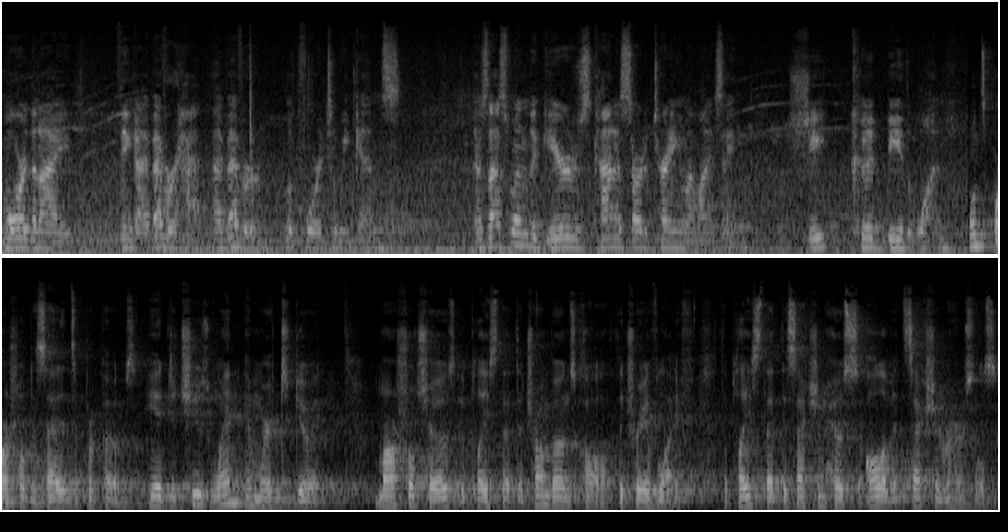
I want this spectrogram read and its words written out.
more than I think I've ever had. I've ever looked forward to weekends. And so that's when the gears kind of started turning in my mind saying, she could be the one. Once Marshall decided to propose, he had to choose when and where to do it. Marshall chose a place that the trombones call the Tree of Life, the place that the section hosts all of its section rehearsals.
